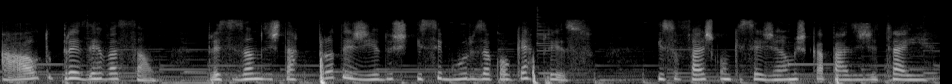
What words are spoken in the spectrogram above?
a autopreservação. Precisamos estar protegidos e seguros a qualquer preço. Isso faz com que sejamos capazes de trair.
